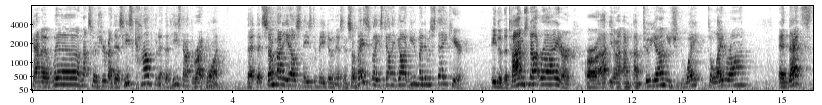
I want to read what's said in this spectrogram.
kind of, well, I'm not so sure about this. He's confident that he's not the right one, that, that somebody else needs to be doing this. And so basically, he's telling God, you've made a mistake here. Either the time's not right, or, or I, you know, I'm, I'm too young, you should wait till later on. And that's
